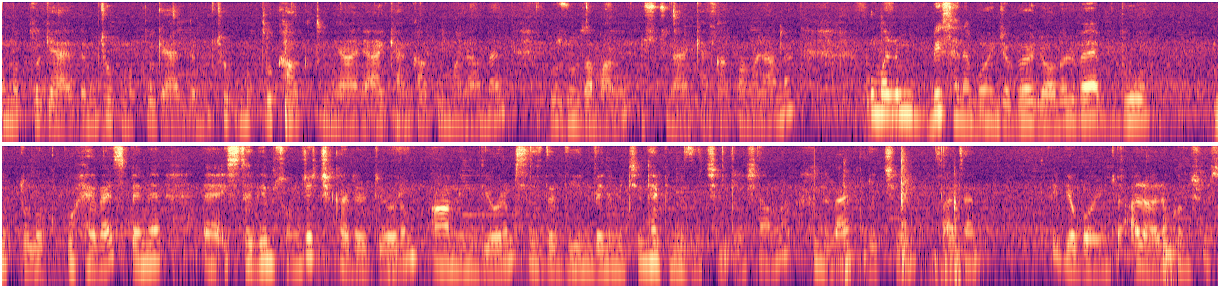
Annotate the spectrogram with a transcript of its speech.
umutlu geldim, çok mutlu geldim, çok mutlu kalktım yani erken kalkmama rağmen, uzun zaman üstüne erken kalkmama rağmen. Umarım bir sene boyunca böyle olur ve bu mutluluk, bu heves beni e, istediğim sonuca çıkarır diyorum. Amin diyorum. Siz de deyin benim için, hepimiz için inşallah. Şimdi ben geçeyim. Zaten video boyunca ara ara konuşuruz.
